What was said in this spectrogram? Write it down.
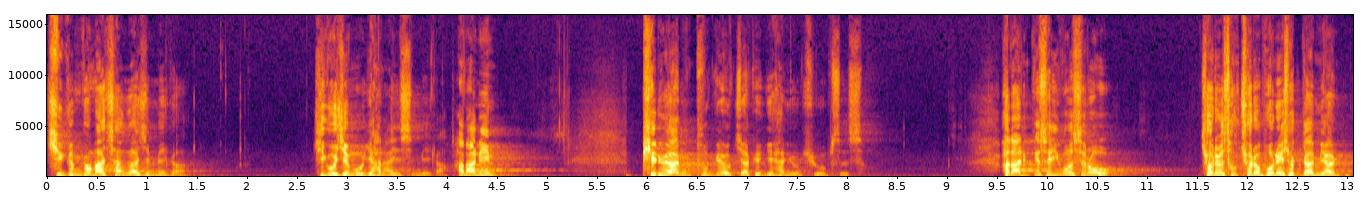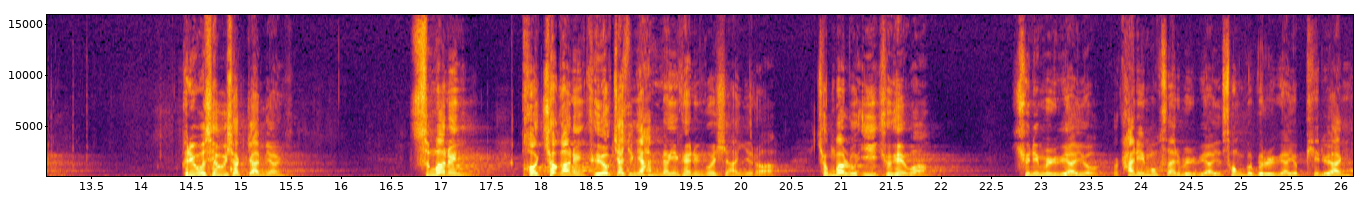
지금도 마찬가지입니다. 기고 제목이 하나 있습니다. 하나님 필요한 부교육자 되게 하여 주옵소서. 하나님께서 이곳으로 저를 속초로 보내셨다면 그리고 세우셨다면 수많은 거쳐가는 교역자 중에 한 명이 되는 것이 아니라 정말로 이 교회와 주님을 위하여 간임 목사님을 위하여 성도들을 위하여 필요한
